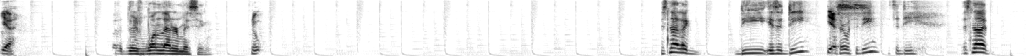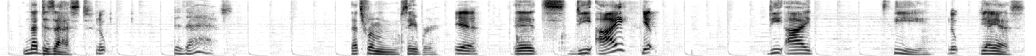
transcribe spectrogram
Yeah. but there's one letter missing. Nope. It's not like D. Is it D? Yes. Start with the D. It's a D. It's not. Not disaster. His ass. That's from Saber. Yeah. It's D I. Yep. D I T. Nope. D I S.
